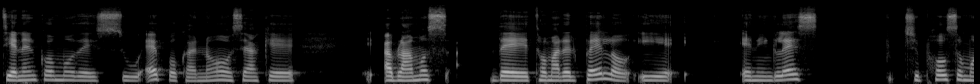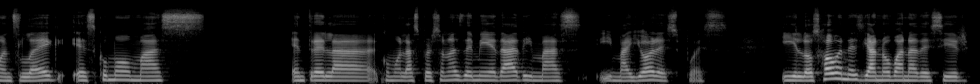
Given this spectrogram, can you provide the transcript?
tienen como de su época, ¿no? O sea que eh, hablamos de tomar el pelo y en inglés to pull someone's leg es como más entre la como las personas de mi edad y más y mayores, pues. Y los jóvenes ya no van a decir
